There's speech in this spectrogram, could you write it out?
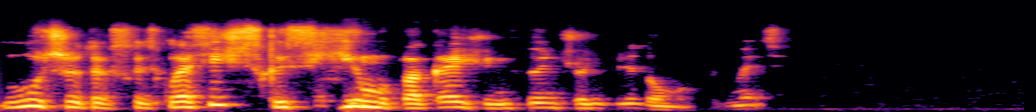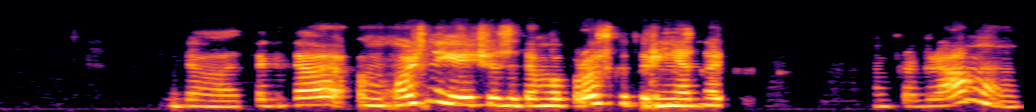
лучше, так сказать, классической схемы пока еще никто ничего не придумал, понимаете. Да, тогда можно я еще задам вопрос, который не относится к программу?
